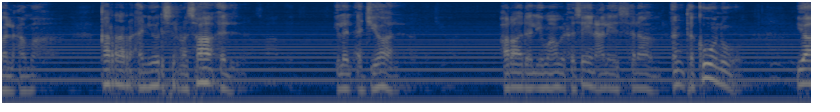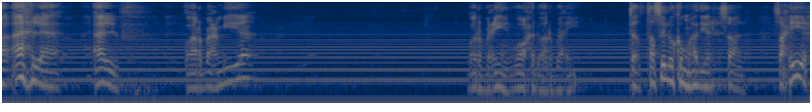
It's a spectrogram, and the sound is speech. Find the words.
والعمى. قرر أن يرسل رسائل إلى الأجيال. أراد الإمام الحسين عليه السلام أن تكونوا يا أهل ألف وأربعمية وأربعين واحد وأربعين. تصلكم هذه الرسالة. صحيح.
